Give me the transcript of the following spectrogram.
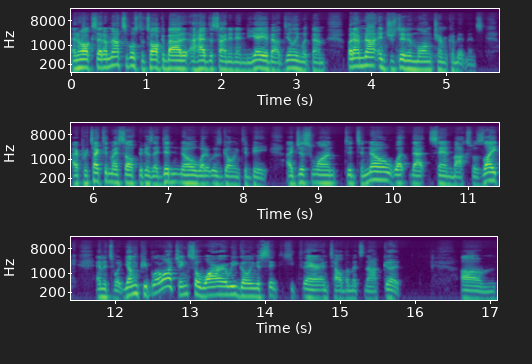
And Hawke said, "I'm not supposed to talk about it. I had to sign an NDA about dealing with them, but I'm not interested in long-term commitments. I protected myself because I didn't know what it was going to be. I just wanted to know what that sandbox was like, and it's what young people are watching. So why are we going to sit there and tell them it's not good?" Um,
